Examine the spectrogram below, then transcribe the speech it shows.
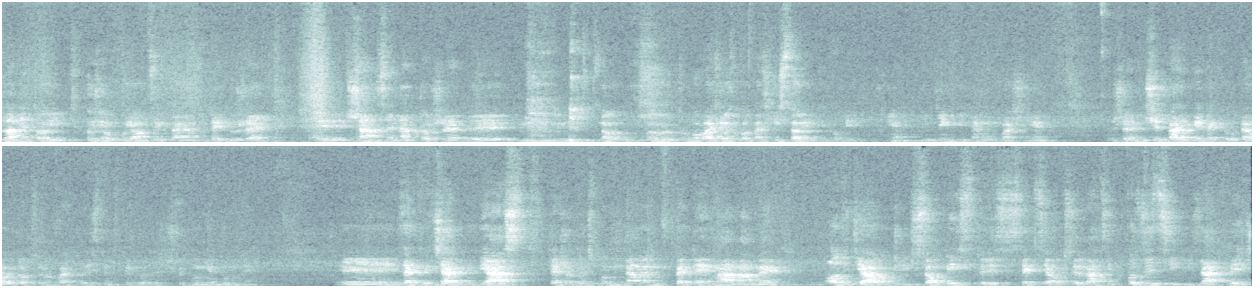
planetoid koziołkujących dają tutaj duże szanse na to, żeby mm, no, próbować rozpoznać historię tych obiektów. Nie? I dzięki temu właśnie, że mi się dwa takie udało zaobserwować, to jestem z tego też szczególnie dumny. Yy, zakrycia gwiazd, też o tym wspominałem, w PTMA mamy oddział, czyli SOPIS, to jest sekcja obserwacji pozycji i zakryć,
